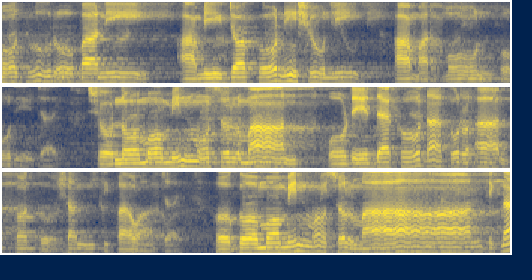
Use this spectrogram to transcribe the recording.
মধুর বাণী আমি যখনই শুনি, আমার মন ভরে যায়। শোনো মমিন মুসলমান পড়ে দেখো না কোরআন, কত শান্তি পাওয়া যায়। ও গো মমিন মুসলমান, ঠিক না?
